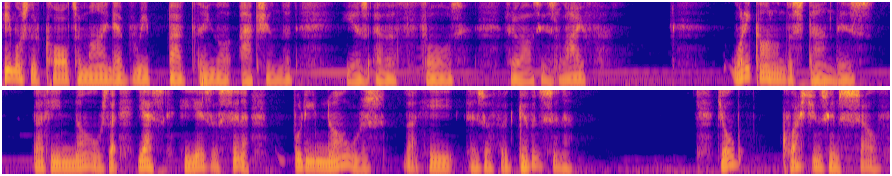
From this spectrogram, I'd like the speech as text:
He must have called to mind every bad thing or action that he has ever thought throughout his life. What he can't understand is that he knows that, yes, he is a sinner, but he knows that he is a forgiven sinner. Job questions himself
